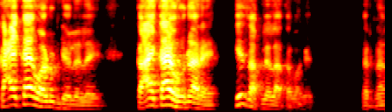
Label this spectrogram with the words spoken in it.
काय काय वाढून ठेवलेलं आहे काय काय होणार आहे हेच आपल्याला आता बघायचं तर ना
